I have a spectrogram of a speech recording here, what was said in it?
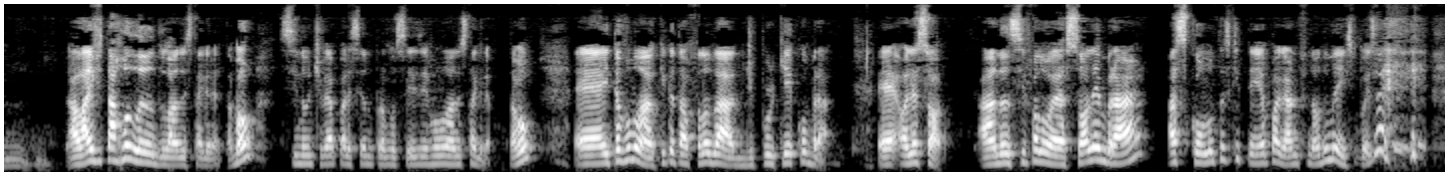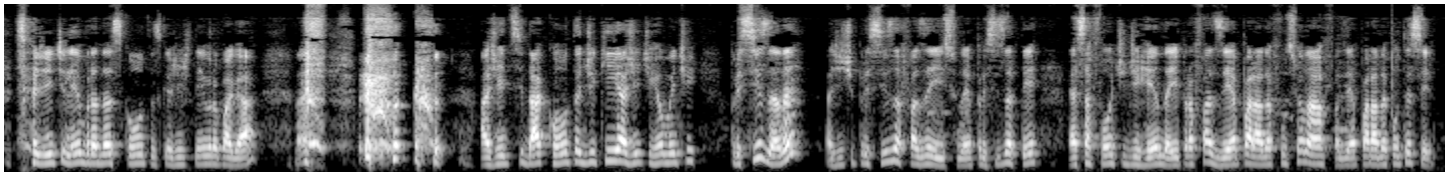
a live tá rolando lá no Instagram, tá bom? Se não tiver aparecendo para vocês, aí vão lá no Instagram, tá bom? É, então vamos lá, o que, que eu tava falando? Ah, de por que cobrar. É, olha só, a Nancy falou, é só lembrar as contas que tem a pagar no final do mês. Pois é, se a gente lembra das contas que a gente tem para pagar, a gente se dá conta de que a gente realmente precisa, né? A gente precisa fazer isso, né? Precisa ter essa fonte de renda aí para fazer a parada funcionar, fazer a parada acontecer.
